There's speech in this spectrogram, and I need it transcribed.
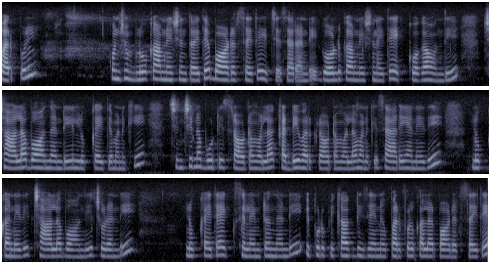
పర్పుల్ కొంచెం బ్లూ కాంబినేషన్తో అయితే బార్డర్స్ అయితే ఇచ్చేసారండి. గోల్డ్ కాంబినేషన్ అయితే ఎక్కువగా ఉంది. చాలా బాగుందండి లుక్ అయితే మనకి. చిన్న చిన్న బూటీస్ రావటం వల్ల కడ్డీ వర్క్ రావటం వల్ల మనకి శారీ అనేది లుక్ అనేది చాలా బాగుంది. చూడండి లుక్ అయితే ఎక్సలెంట్ ఉందండి. ఇప్పుడు peacock design purple colour borders అయితే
